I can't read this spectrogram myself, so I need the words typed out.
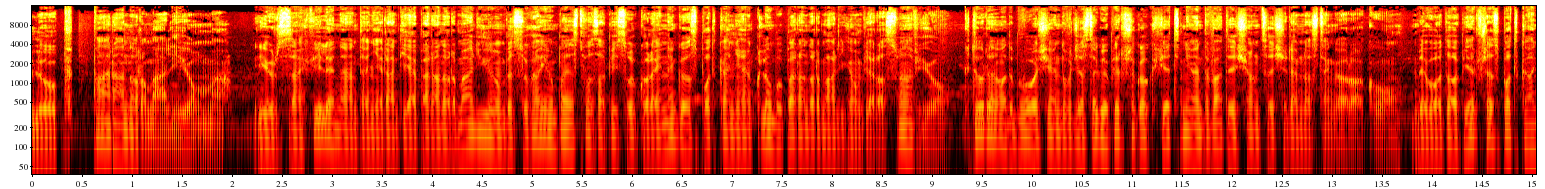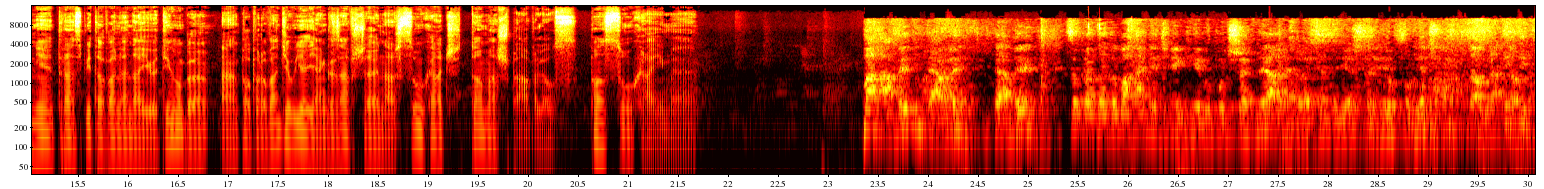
Klub Paranormalium. Już za chwilę na antenie Radia Paranormalium wysłuchają Państwo zapisu kolejnego spotkania Klubu Paranormalium w Jarosławiu, które odbyło się 21 kwietnia 2017 roku. Było to pierwsze spotkanie transmitowane na YouTube, a poprowadził je jak zawsze nasz słuchacz Tomasz Pawlus. Posłuchajmy. Machamy, witamy, witamy. Co prawda do machania dźwięk nie był potrzebny, ale... Ale ten wiesz, ten powietrza. Dobra, dobra.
